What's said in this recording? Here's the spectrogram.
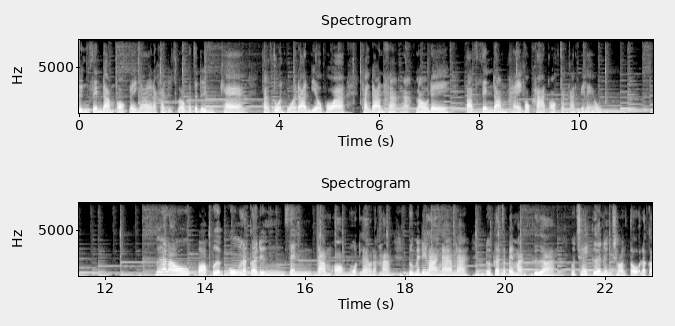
ดึงเส้นดำออกได้ง่ายนะคะเดี๋ยวเราก็จะดึงแค่ทางส่วนหัวด้านเดียว เพราะว่าทางด้านหางอะเราได้ตัดเส้นดำให้เขาขาดออกจากกันไปแล้ว เมื่อเราปอกเปลือกกุ้งแล้วก็ดึงเส้นดำออกหมดแล้วนะคะนุชไม่ได้ล้างน้ำนะนุชก็จะไปหมักเกลือนุชใช้เกลือ 1 ช้อนโต๊ะ แล้วก็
